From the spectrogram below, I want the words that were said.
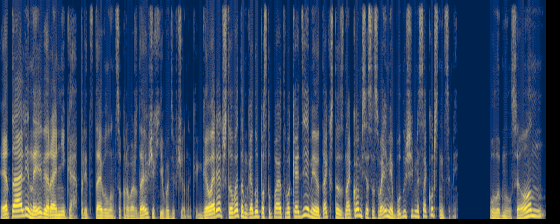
«Это Алина и Вероника», — представил он сопровождающих его девчонок. «Говорят, что в этом году поступают в академию, так что знакомься со своими будущими сокурсницами». Улыбнулся он,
